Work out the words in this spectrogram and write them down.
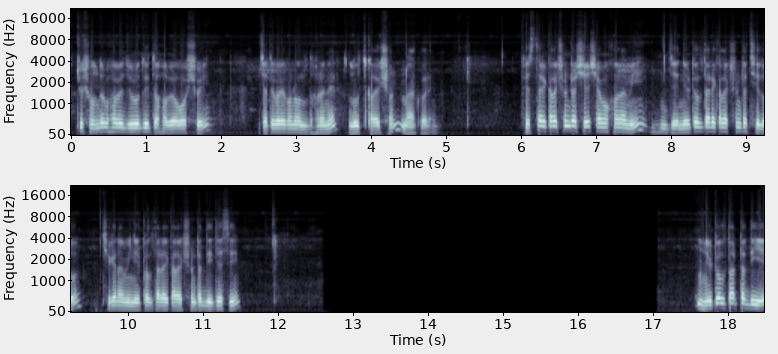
একটু সুন্দরভাবে জুড়ো দিতে হবে অবশ্যই, যাতে করে কোনো ধরনের লুজ কালেকশন না করে। ফেস তারের কালেকশনটা শেষ এখন আমি যে নিউট্রাল তারের কালেকশনটা ছিল, সেখানে আমি নিউট্রাল তারের কালেকশনটা দিতেছি। নিউট্রাল তারটা দিয়ে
